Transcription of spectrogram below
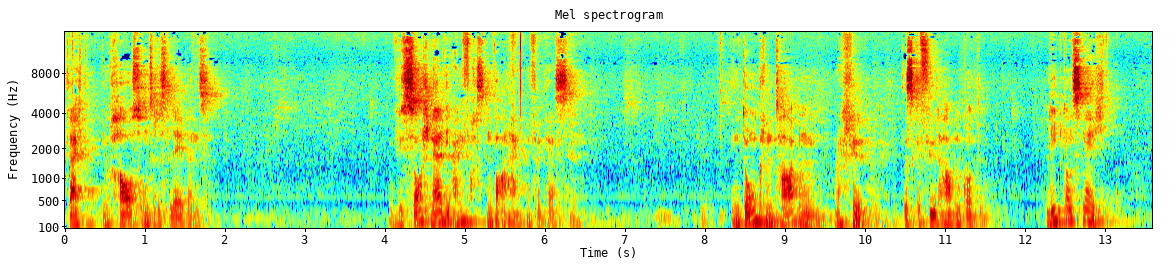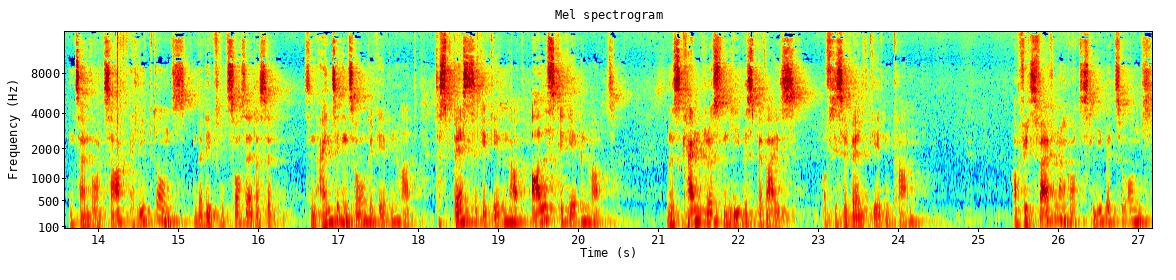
Vielleicht im Chaos unseres Lebens. Wir so schnell die einfachsten Wahrheiten vergessen in dunklen Tagen, wenn wir das Gefühl haben, Gott liebt uns nicht. Und sein Wort sagt, er liebt uns. Und er liebt uns so sehr, dass er seinen einzigen Sohn gegeben hat, das Beste gegeben hat, alles gegeben hat. Und es keinen größten Liebesbeweis auf dieser Welt geben kann. Aber wir zweifeln an Gottes Liebe zu uns.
